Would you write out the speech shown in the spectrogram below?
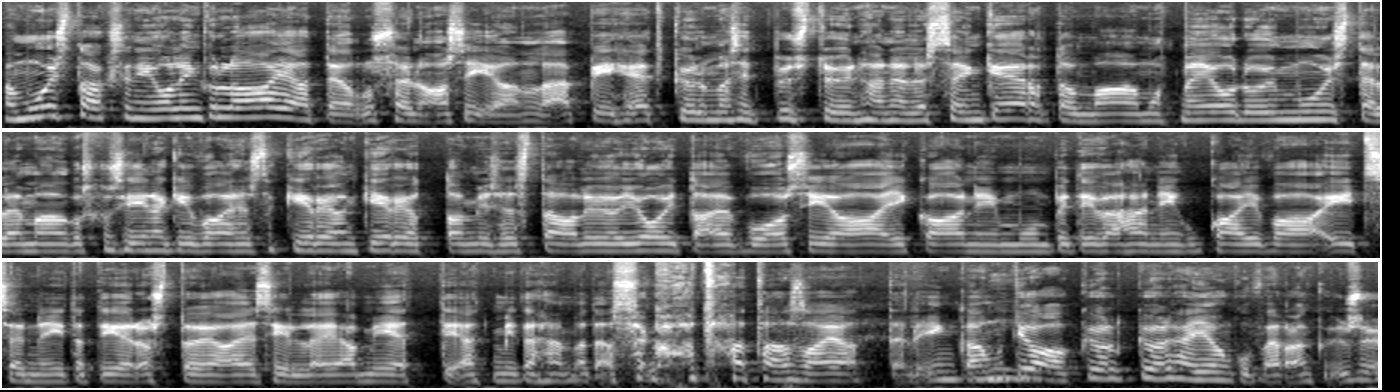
Mä muistaakseni olin kyllä ajatellut sen asian läpi, että kyllä mä sitten pystyin hänelle sen kertomaan, mutta mä jouduin muistelemaan, koska siinäkin vaiheessa kirjan kirjoittamisesta oli jo joitain vuosia aikaa, niin mun piti vähän niin kuin kaivaa itse niitä tiedostoja esille ja miettiä, että mitähän mä tässä kohtaa taas ajattelinkaan. Niin. Mutta joo, kyllä, kyllä hän jonkun verran kysyi.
